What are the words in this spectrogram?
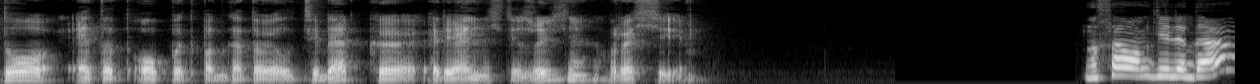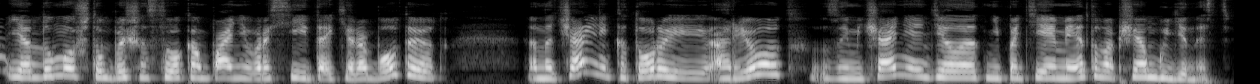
то этот опыт подготовил тебя к реальности жизни в России. На самом деле, да. Я думаю, что большинство компаний в России так и работают. Начальник, который орет, замечания делает не по теме, это вообще обыденность.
